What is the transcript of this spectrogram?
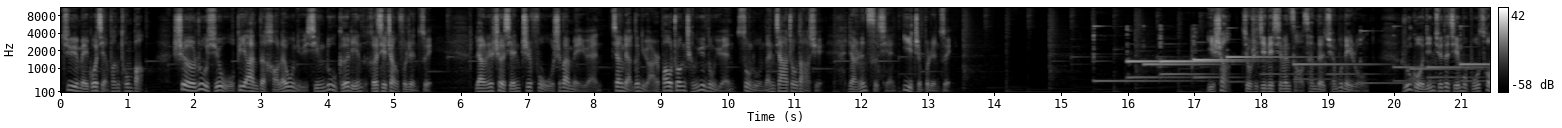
据美国检方通报，涉入学舞弊案的好莱坞女星露格林和其丈夫认罪，两人涉嫌支付五十万美元，将两个女儿包装成运动员送入南加州大学。两人此前一直不认罪。以上就是今天新闻早餐的全部内容。如果您觉得节目不错，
